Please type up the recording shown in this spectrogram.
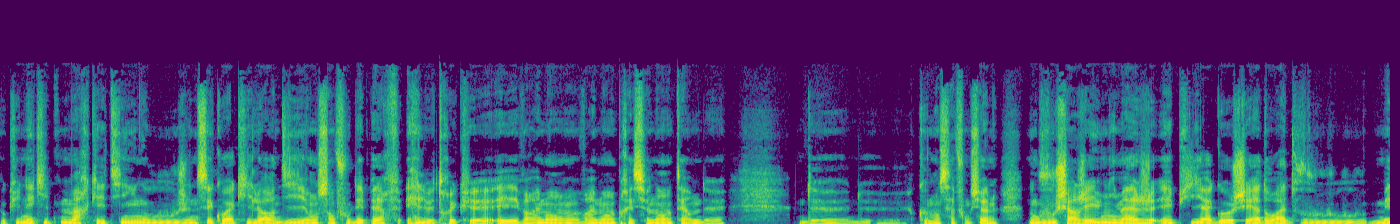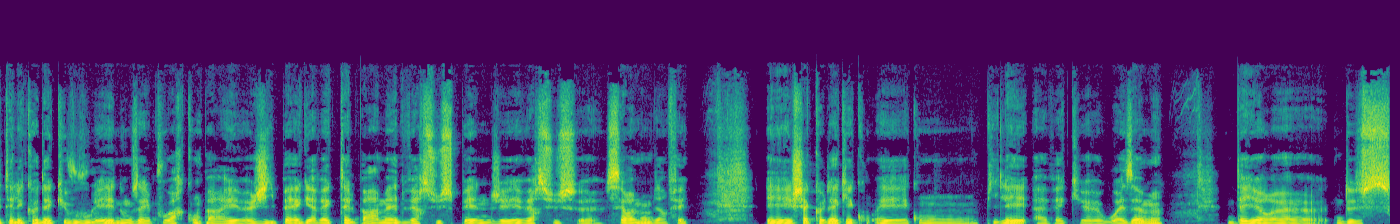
aucune équipe marketing ou je ne sais quoi qui leur dit on s'en fout des perfs et le truc euh, est vraiment vraiment impressionnant en termes de, de, comment ça fonctionne. Donc vous chargez une image et puis à gauche et à droite vous mettez les codecs que vous voulez. Donc vous allez pouvoir comparer euh, JPEG avec tel paramètre versus PNG versus euh, c'est vraiment bien fait. Et chaque codec est, est compilé avec Wasm. D'ailleurs, de ce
